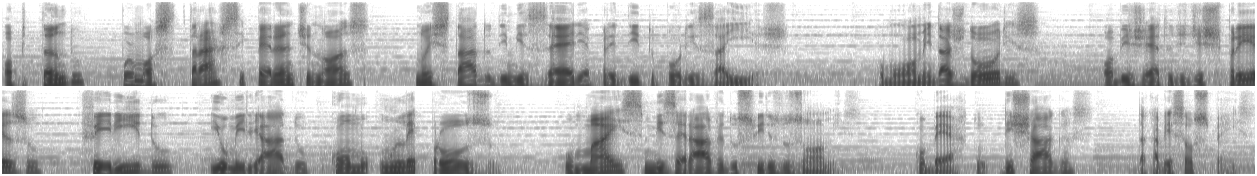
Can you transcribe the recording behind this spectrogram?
optando por mostrar-se perante nós no estado de miséria predito por Isaías, como homem das dores, objeto de desprezo, ferido e humilhado como um leproso, o mais miserável dos filhos dos homens, coberto de chagas da cabeça aos pés,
